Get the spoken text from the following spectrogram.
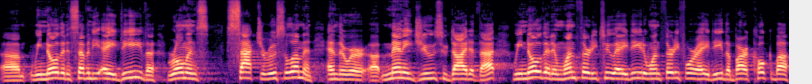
Um, we know that in 70 AD, the Romans sacked Jerusalem, and, and there were uh, many Jews who died at that. We know that in 132 AD to 134 AD, the Bar Kokhba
